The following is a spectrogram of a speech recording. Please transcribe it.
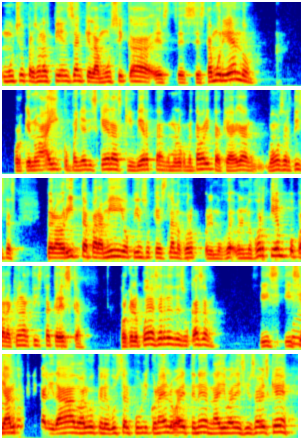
muchas personas piensan que la música este, se está muriendo porque no hay compañías disqueras que inviertan, como lo comentaba ahorita, que hagan nuevos artistas. Pero ahorita para mí yo pienso que es la mejor, el mejor tiempo para que un artista crezca porque lo puede hacer desde su casa. Y, y si algo calidad o algo que le gusta al público, nadie lo va a detener, nadie va a decir, ¿sabes qué?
